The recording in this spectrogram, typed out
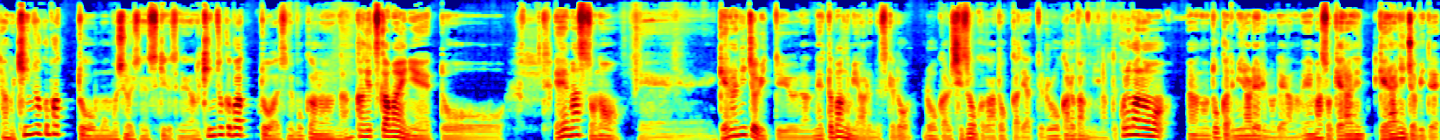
で、あの、金属バットも面白いですね。好きですね。あの、金属バットはですね、僕あの、何ヶ月か前に、えっと、A マッソの、えー、ゲラニチョビっていうネット番組があるんですけど、ローカル、静岡がどっかでやってるローカル番組があって、これもあの、あの、どっかで見られるので、あの、A マッソゲラニ、ゲラニチョビで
